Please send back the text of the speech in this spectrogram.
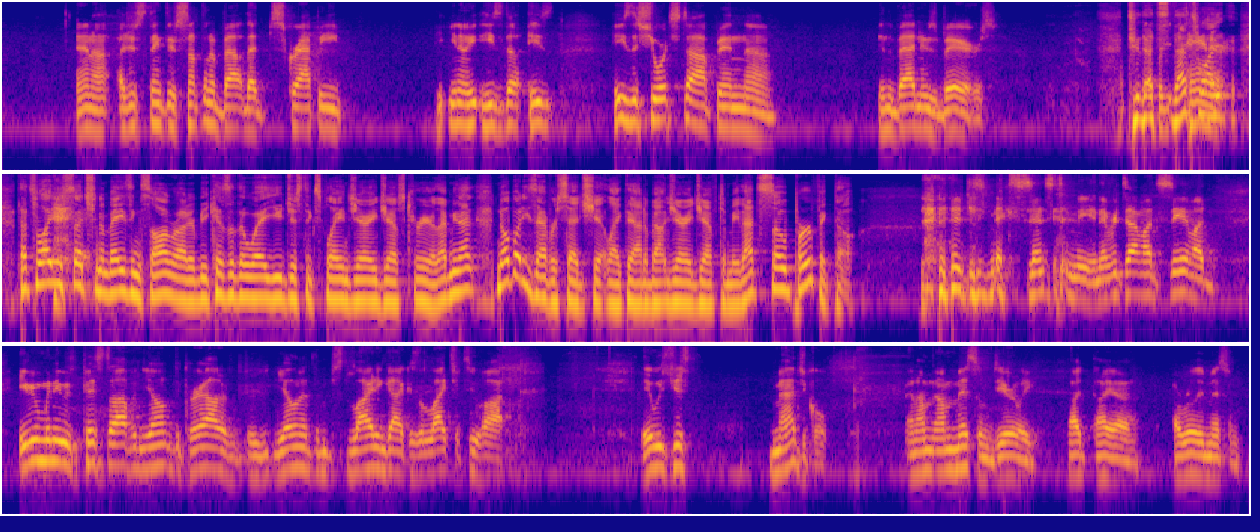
And uh, I just think there's something about that scrappy. You know, he's the he's he's the shortstop in uh, in the Bad News Bears Dude, that's that's why that's why you're such an amazing songwriter because of the way you just explained Jerry Jeff's career. I mean, that, nobody's ever said shit like that about Jerry Jeff to me. That's so perfect, though. it just makes sense to me. And every time I'd see him, I'd even when he was pissed off and yelling at the crowd or, or yelling at the lighting guy because the lights are too hot, it was just magical. And I'm I miss him dearly. I I uh, I really miss him.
